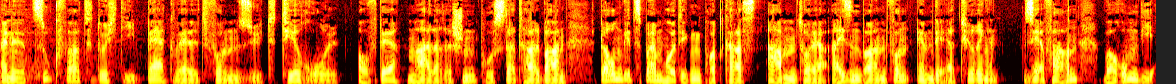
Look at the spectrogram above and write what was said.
Eine Zugfahrt durch die Bergwelt von Südtirol auf der malerischen Pustertalbahn. Darum geht's beim heutigen Podcast Abenteuer Eisenbahn von MDR Thüringen. Sie erfahren, warum die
